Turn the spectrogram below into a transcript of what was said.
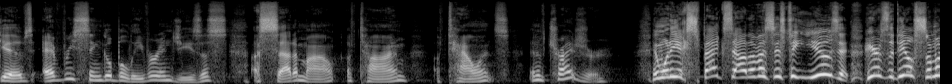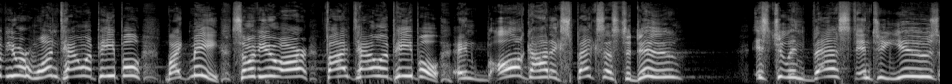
gives every single believer in Jesus a set amount of time, of talents, and of treasure. And what he expects out of us is to use it. Here's the deal some of you are one talent people like me, some of you are five talent people. And all God expects us to do is to invest and to use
